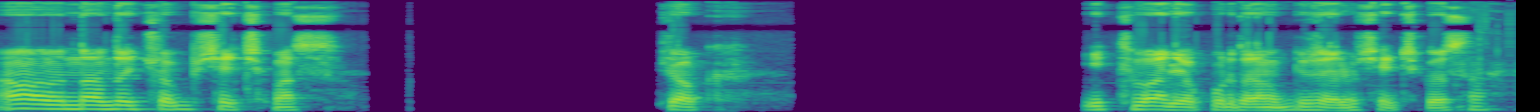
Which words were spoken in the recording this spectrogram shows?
Ama bundan da çok bir şey çıkmaz. Yok. İhtimal yok buradan güzel bir şey çıkıyorsa.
